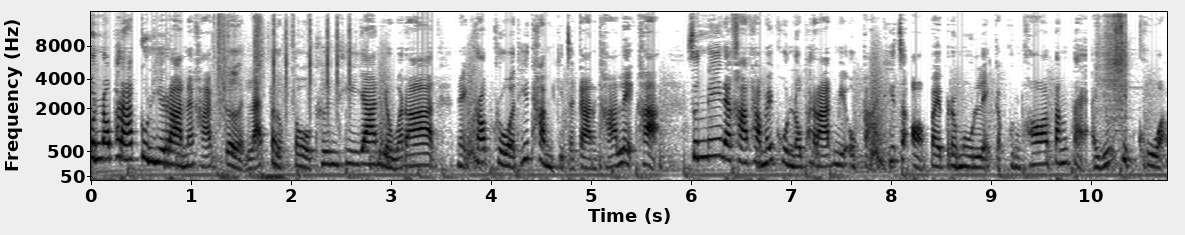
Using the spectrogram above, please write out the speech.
คุณนพรัตน์กุลฮิรันนะคะ เกิดและเติบโตขึ้นที่ย่านเยาวราช ในครอบครัวที่ทำกิจการค้าเหล็กค่ะ ซึ่งนี่นะคะทำให้คุณนพรัตน์มีโอกาสที่จะออกไปประมูลเหล็กกับคุณพ่อตั้งแต่อายุ 10 ขวบ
